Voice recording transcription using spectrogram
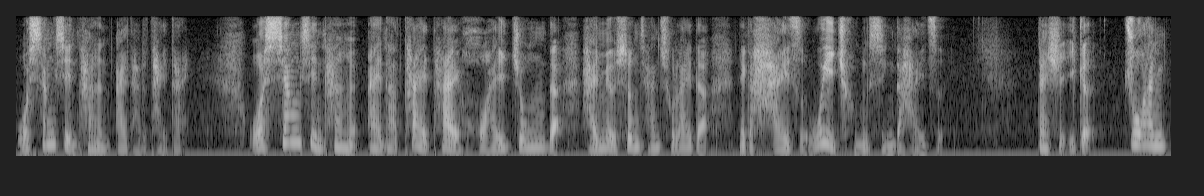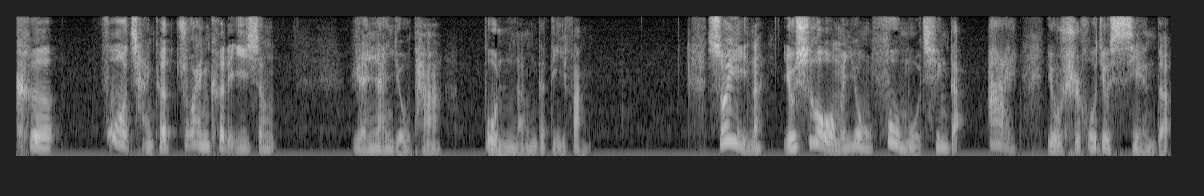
我相信他很爱他的太太，我相信他很爱他太太怀中的还没有生产出来的那个孩子，未成型的孩子。但是一个专科。妇产科专科的医生仍然有他不能的地方，所以呢，有时候我们用父母亲的爱，有时候就显得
